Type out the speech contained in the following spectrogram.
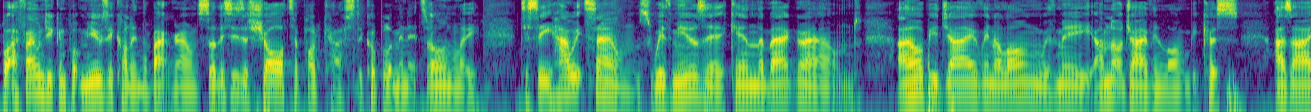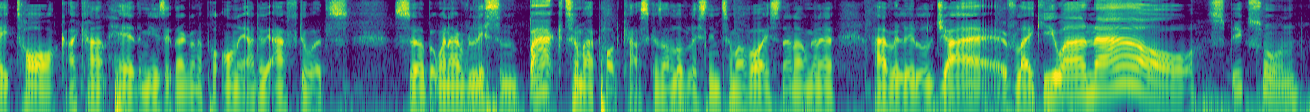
But I found you can put music on in the background, so this is a shorter podcast, a couple of minutes only, to see how it sounds with music in the background. I hope you're jiving along with me. I'm not jiving along because as I talk, I can't hear the music they're going to put on it, I do it afterwards. So, but when I listen back to my podcast, because I love listening to my voice, then I'm going to have a little jive like you are now. Speak soon.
